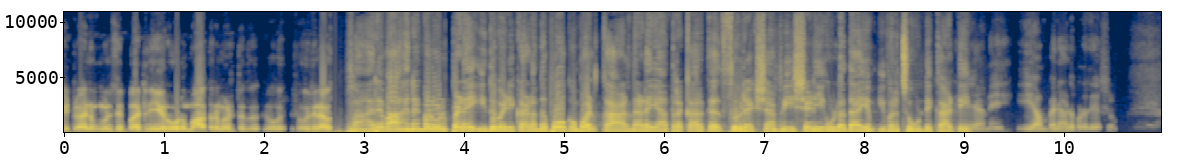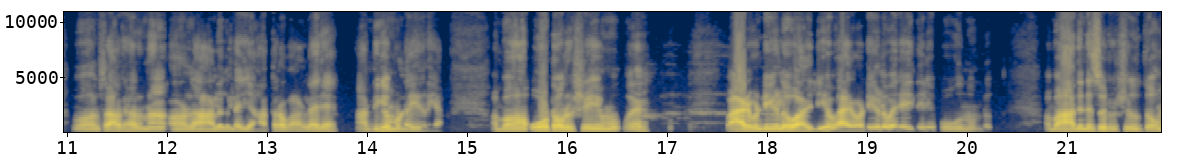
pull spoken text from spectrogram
ഏറ്റുമാനും മുനിസിപ്പാലിറ്റി ഈ റോഡ് മാത്രം എടുത്ത് ഭാരവാഹനങ്ങൾ ഉൾപ്പെടെ ഇതുവഴി കടന്നു പോകുമ്പോൾ കാൽനടയാത്രക്കാർക്ക് സുരക്ഷാ ഭീഷണി ഉള്ളതായും ഇവർ ചൂണ്ടിക്കാട്ടി. ഈ അമ്പനാട് പ്രദേശം. സാധാരണ ഉള്ള ആളുകളുടെ യാത്ര വളരെ അധികമുള്ള ഏറിയ അപ്പോൾ ഓട്ടോറിക്ഷയും വാരവണ്ടികൾ വലിയ ഭാരവണ്ടികൾ വരെ ഇതിൽ പോകുന്നുണ്ട്. അപ്പോൾ അതിന്റെ സുരക്ഷിതത്വം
